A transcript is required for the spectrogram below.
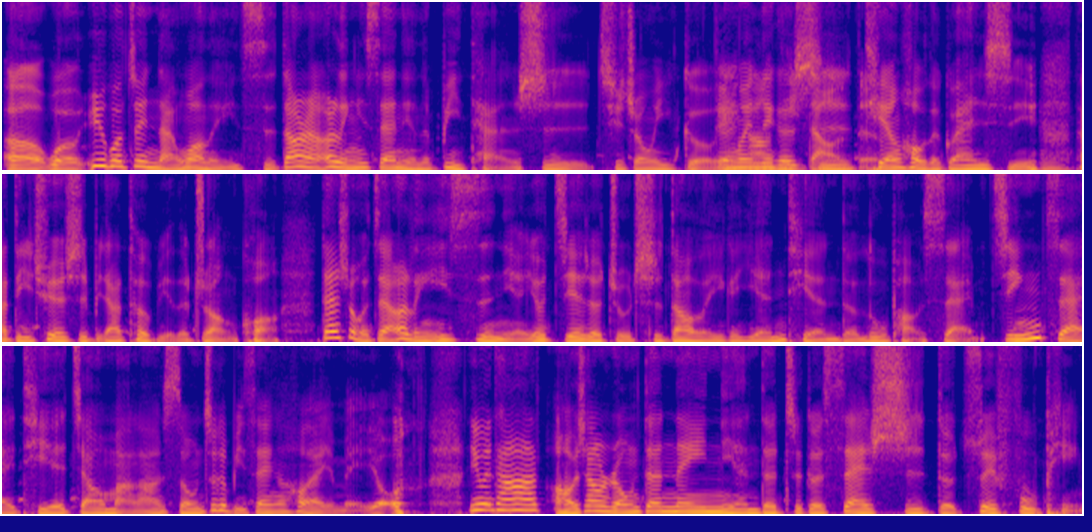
呃，我遇过最难忘的一次，当然，二零一三年的碧潭是其中一个，因为那个是天后的关系，它的确是比较特别的状况。但是我在二零一四年又接着主持到了一个盐田的路跑赛，锦仔铁脚马拉松，这个比赛应该后来也没有，因为它好像荣登那一年的这个赛事的最负评。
